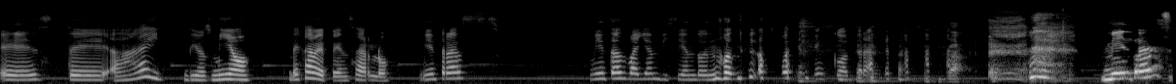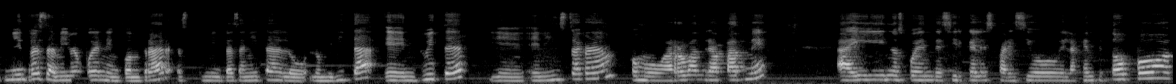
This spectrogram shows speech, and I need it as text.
este, ay, Dios mío, déjame pensarlo. Mientras mientras vayan diciendo en dónde los pueden encontrar. Mientras, mientras a mí me pueden encontrar, mientras Anita lo, lo medita, en Twitter y en, en, Instagram como arroba Andrea Padme. Ahí nos pueden decir qué les pareció el agente topo,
